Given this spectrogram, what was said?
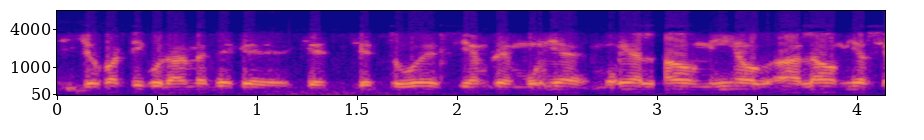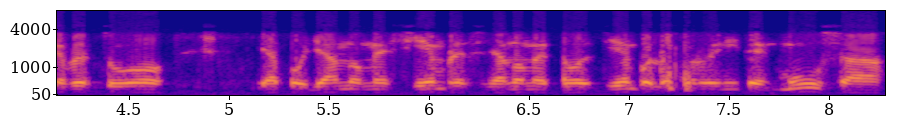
yo particularmente que, que, que estuve siempre muy, muy al lado mío, al lado mío siempre estuvo y apoyándome siempre, enseñándome todo el tiempo, el doctor Benítez Musa,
